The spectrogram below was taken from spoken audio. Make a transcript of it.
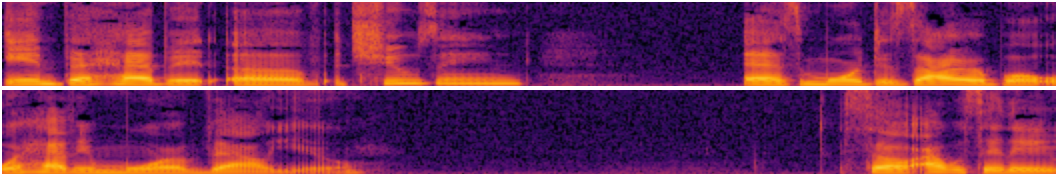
in the habit of choosing as more desirable or having more value. So I would say they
